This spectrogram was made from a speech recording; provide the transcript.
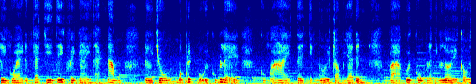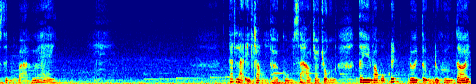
liên quan đến các chi tiết về ngày tháng năm, nơi chốn, mục đích buổi cúng lễ, cúng ai, tên những người trong gia đình và cuối cùng là những lời cầu xin và hứa hẹn. Cách lạy trong thờ cúng sao cho chuẩn. Tùy vào mục đích đối tượng được hướng tới,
